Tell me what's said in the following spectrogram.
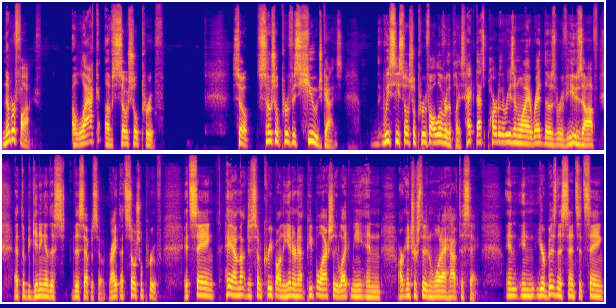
Number 5 a lack of social proof. So social proof is huge guys we see social proof all over the place. Heck, that's part of the reason why I read those reviews off at the beginning of this this episode, right? That's social proof. It's saying, "Hey, I'm not just some creep on the internet. People actually like me and are interested in what I have to say." In in your business sense, it's saying,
